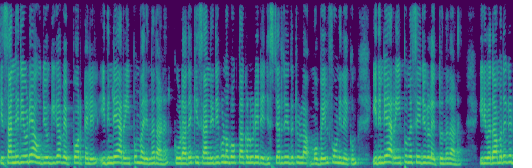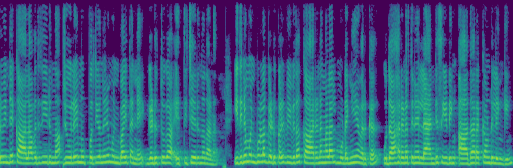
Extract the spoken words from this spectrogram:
കിസാൻ നിധിയുടെ ഔദ്യോഗിക വെബ് പോർട്ടലിൽ ഇതിന്റെ അറിയിപ്പും വരുന്നതാണ്. കൂടാതെ കിസാൻ നിധി ഗുണഭോക്താക്കളുടെ രജിസ്റ്റർ ചെയ്തിട്ടുള്ള മൊബൈൽ ഫോണിലേക്കും ഇതിന്റെ അറിയിപ്പ് മെസ്സേജുകൾ എത്തുന്നതാണ്. ഇരുപതാമത് ഗഡുവിന്റെ കാലാവധി തീരുന്ന ജൂലൈ മുപ്പത്തിയൊന്നിന് മുൻപായി തന്നെ ഗഡുത്തുക എത്തിച്ചേരുന്നതാണ്. ഇതിനു മുൻപുള്ള ഗഡുക്കൾ വിവിധ കാരണങ്ങളാൽ മുടങ്ങിയവർക്ക് ഉദാഹരണത്തിന് land seeding Aadhaar account linking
